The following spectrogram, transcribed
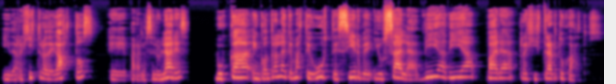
y de registro de gastos eh, para los celulares. Busca encontrar la que más te guste, sirve y usala día a día para registrar tus gastos.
